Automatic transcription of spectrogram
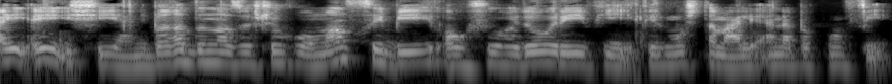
اي أي شيء يعني بغض النظر شو هو منصبي أو شو هو دوري في في المجتمع اللي أنا بكون فيه.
